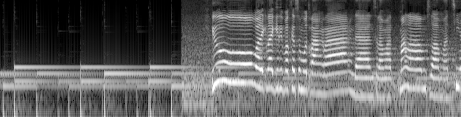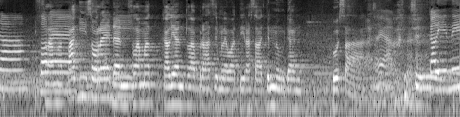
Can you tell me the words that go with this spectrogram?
Yuk, balik lagi di podcast Semut Rangrang dan selamat malam, selamat siang, sore. Selamat pagi, sore, dan selamat kalian telah berhasil melewati rasa jenuh dan bosan. Sayang. Kali ini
